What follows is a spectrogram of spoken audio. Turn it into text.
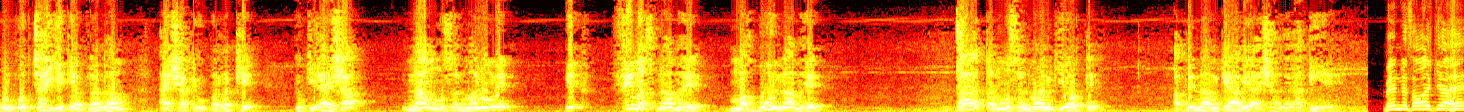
उनको चाहिए कि अपना नाम ऐशा के ऊपर रखें, क्योंकि ऐशा नाम मुसलमानों में एक फ़ेमस नाम है, मकबूल नाम है। ज़्यादातर मुसलमान की औरतें अपने नाम के आगे आयशा लगाती हैं। बहन ने सवाल किया है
